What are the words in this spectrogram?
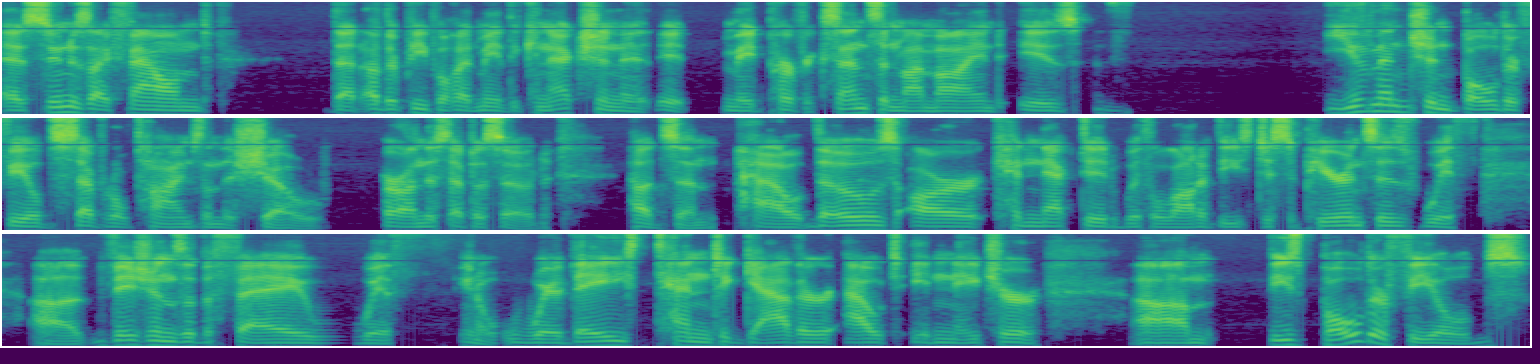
as soon as I found that other people had made the connection, it, it made perfect sense in my mind, is th- you've mentioned Boulder Field several times on the show or on this episode, Hudson, how those are connected with a lot of these disappearances, with uh, visions of the Fae, with you know where they tend to gather out in nature. Um, these boulder fields,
